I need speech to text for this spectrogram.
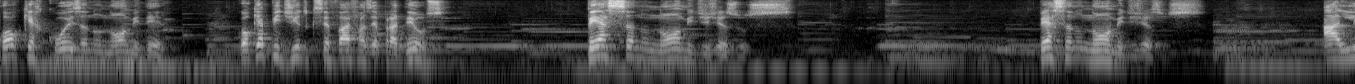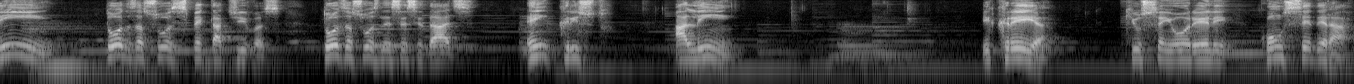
qualquer coisa no nome dele. Qualquer pedido que você vai fazer para Deus, peça no nome de Jesus. Peça no nome de Jesus. Alinhe todas as suas expectativas, todas as suas necessidades em Cristo. Alinhe e creia que o Senhor ele concederá.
